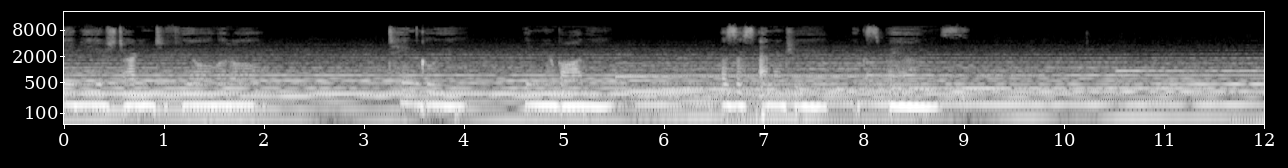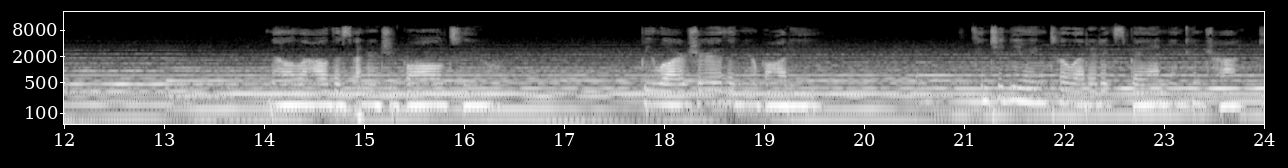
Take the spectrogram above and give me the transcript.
Maybe you're starting to feel a little tingly in your body as this energy expands. Now allow this energy ball to be larger than your body, continuing to let it expand and contract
